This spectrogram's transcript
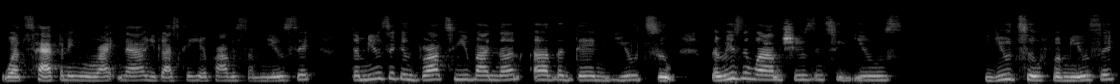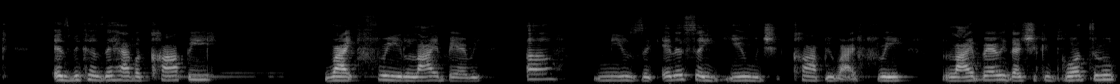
What's happening right now? You guys can hear probably some music. The music is brought to you by none other than YouTube. The reason why I'm choosing to use YouTube for music is because they have a copyright free library of music. And it's a huge copyright free library that you can go through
